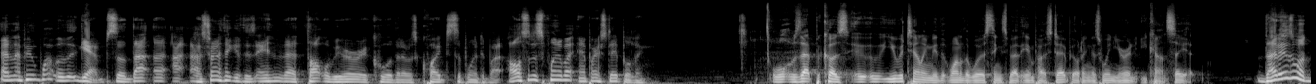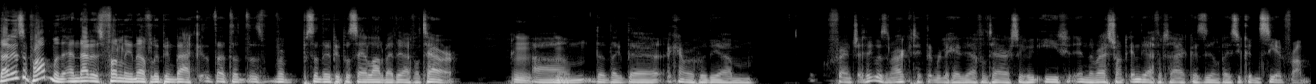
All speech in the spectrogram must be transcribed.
And I mean, what? Yeah. So that uh, I, I was trying to think if there's anything that I thought would be very, very cool that I was quite disappointed by. Also disappointed by Empire State Building. Well, was that because uh, you were telling me that one of the worst things about the Empire State Building is when you're in it, you can't see it. That is what that is a problem with it, and that is funnily enough, looping back, that, that, that's something that people say a lot about the Eiffel Tower. Um, the like the I can't remember who the um French. I think it was an architect that really hated the Eiffel Tower, so he'd eat in the restaurant in the Eiffel Tower because the only place you couldn't see it from.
